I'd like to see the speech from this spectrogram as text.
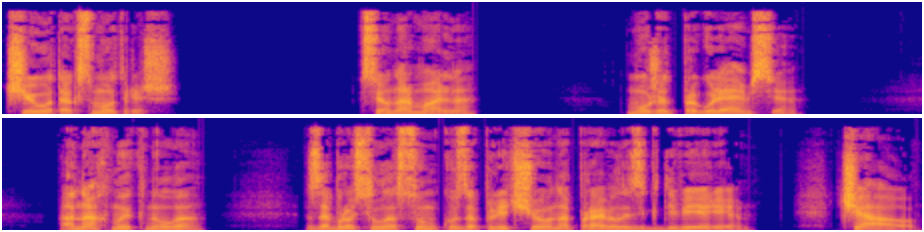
«Чего так смотришь?» «Все нормально. Может, прогуляемся?» Она хмыкнула, забросила сумку за плечо, направилась к двери. «Чао!»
